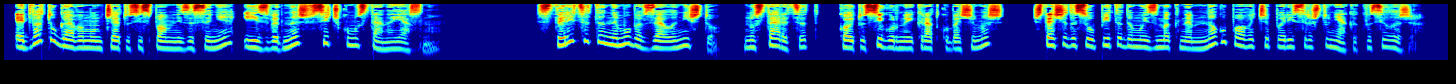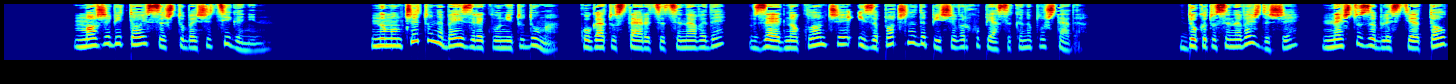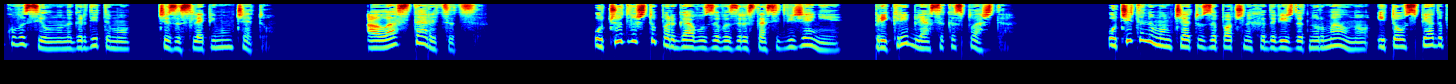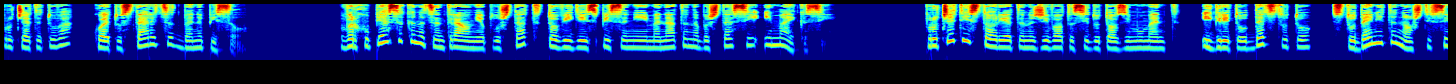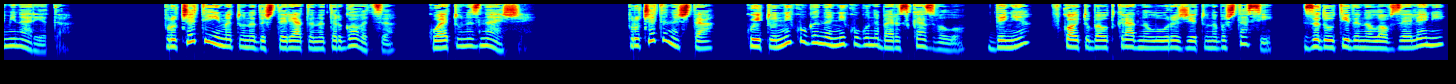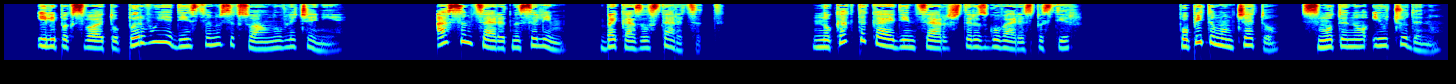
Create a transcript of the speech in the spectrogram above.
Едва тогава момчето си спомни за съня и изведнъж всичко му стана ясно. Старицата не му бе взела нищо, но старецът, който сигурно и кратко беше мъж, щеше да се опита да му измъкне много повече пари срещу някаква си лъжа. Може би той също беше циганин. Но момчето не бе изрекло нито дума, когато старецът се наведе, взе едно клонче и започна да пише върху пясъка на площада. Докато се навеждаше, нещо заблестя толкова силно на гърдите му, че заслепи момчето. Ала старецът са. Очудващо пъргаво за възрастта си движение, прикри блясъка с плаща. Очите на момчето започнаха да виждат нормално и то успя да прочете това, което старецът бе написал. Върху пясъка на централния площад то видя изписани имената на баща си и майка си. Прочети историята на живота си до този момент, игрите от детството, студените нощи в семинарията. Прочете името на дъщерята на търговеца, което не знаеше. Прочете неща, които никога на никого не бе разказвало, деня, в който бе откраднало оръжието на баща си, за да отида на лов за Елени, или пък своето първо и единствено сексуално увлечение. Аз съм царят на Салим, бе казал старецът. Но как така един цар ще разговаря с пастир? Попита момчето, смутено и очудено.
